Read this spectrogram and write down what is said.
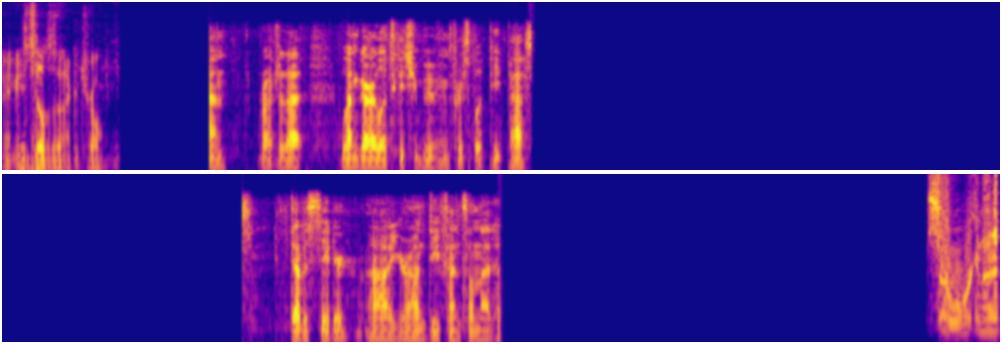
And East Hills is under control. And Roger that. Lemgar, let's get you moving for split peak pass. Devastator, uh, you're on defense on that hill. Sir, we're working on it.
